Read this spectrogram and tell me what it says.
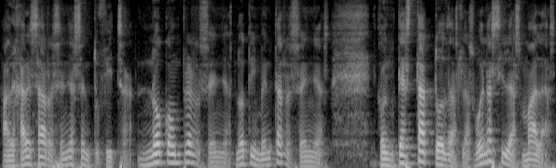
a dejar esas reseñas en tu ficha. No compres reseñas, no te inventes reseñas. Contesta todas, las buenas y las malas.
